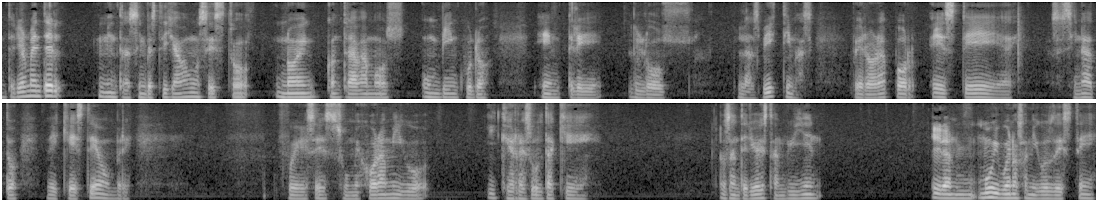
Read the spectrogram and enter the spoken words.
Anteriormente, mientras investigábamos esto, no encontrábamos un vínculo entre los las víctimas, pero ahora por este asesinato de que este hombre fuese su mejor amigo y que resulta que los anteriores también eran muy buenos amigos de este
